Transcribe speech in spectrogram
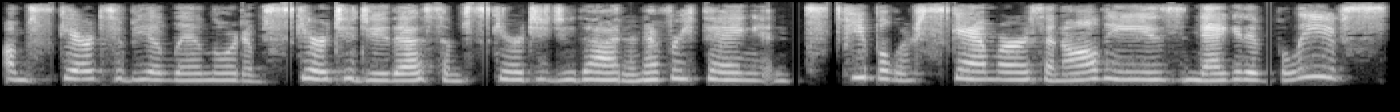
I'm scared to be a landlord. I'm scared to do this. I'm scared to do that and everything. And people are scammers and all these negative beliefs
